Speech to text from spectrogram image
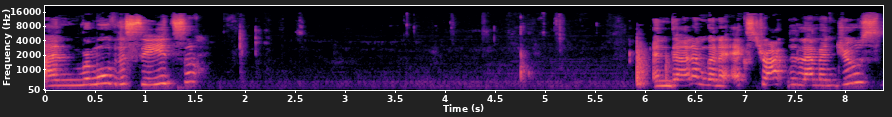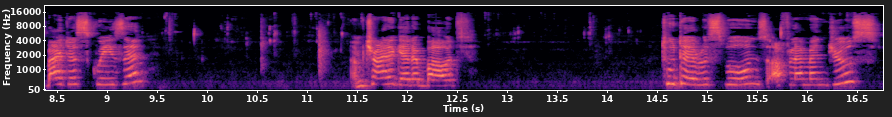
and remove the seeds and then I'm going to extract the lemon juice by just squeezing I'm trying to get about two tablespoons of lemon juice.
